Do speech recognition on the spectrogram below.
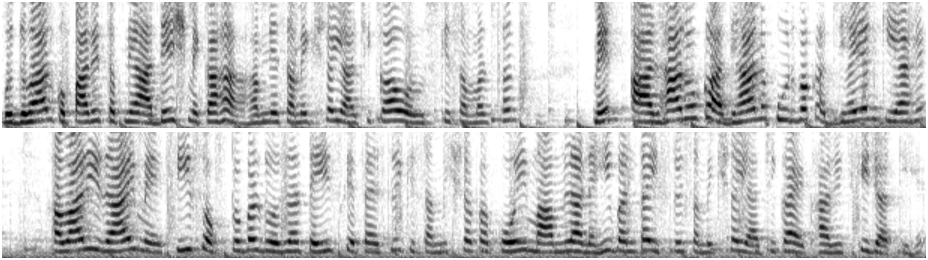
बुधवार को पारित अपने आदेश में कहा, हमने समीक्षा याचिका और उसके समर्थन में आधारों का ध्यान पूर्वक अध्ययन किया है। हमारी राय में 30 अक्टूबर 2023 के फैसले की समीक्षा का कोई मामला नहीं बनता। इसलिए समीक्षा याचिकाएँ खारिज की जाती है।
